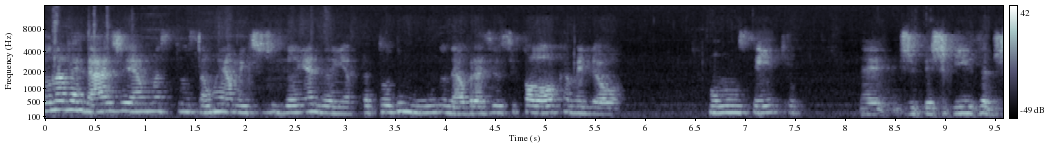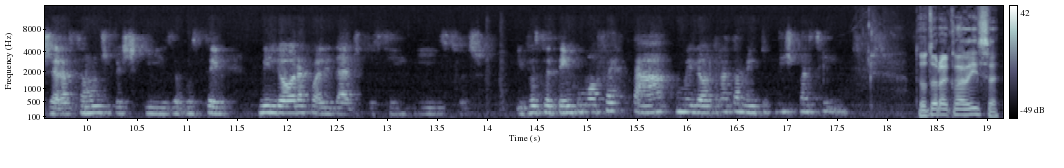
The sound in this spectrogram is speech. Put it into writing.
Então, na verdade, é uma situação realmente de ganha-ganha para todo mundo, né? O Brasil se coloca melhor como um centro né, de pesquisa, de geração de pesquisa, você melhora a qualidade dos serviços e você tem como ofertar o melhor tratamento para os pacientes. Doutora Clarissa,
